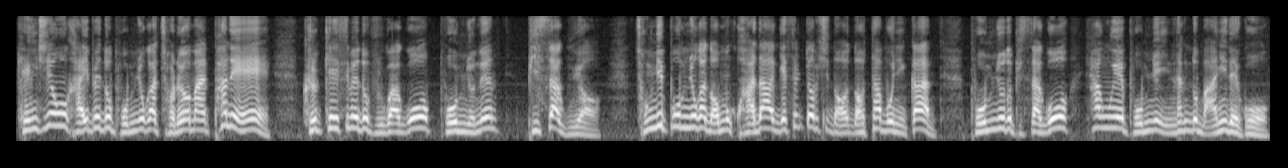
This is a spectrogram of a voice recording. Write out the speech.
갱신형으로 가입해도 보험료가 저렴할 판에 그렇게 했음에도 불구하고 보험료는 비싸고요. 적립보험료가 너무 과다하게 쓸데없이 넣, 넣다 보니까 보험료도 비싸고 향후에 보험료 인상도 많이 되고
